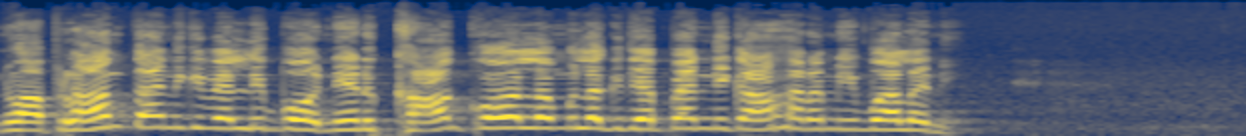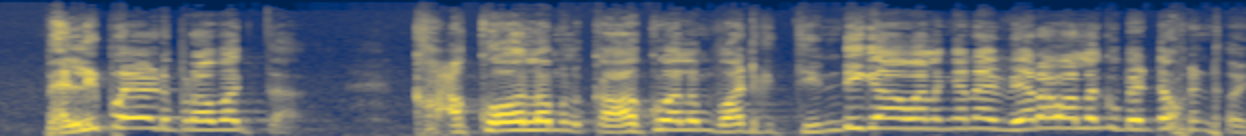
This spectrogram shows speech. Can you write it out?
నువ్వు ఆ ప్రాంతానికి వెళ్ళిపో. నేను కాకోలములకు చెప్పాను నీకు ఆహారం ఇవ్వాలని. వెళ్ళిపోయాడు ప్రవక్త. కాకోలములు కాకోలం వాటికి తిండి కావాలంగానే వేరే వాళ్ళకు పెట్టమండి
